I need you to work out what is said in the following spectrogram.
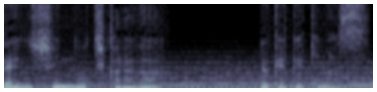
全身の力が抜けてきます。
